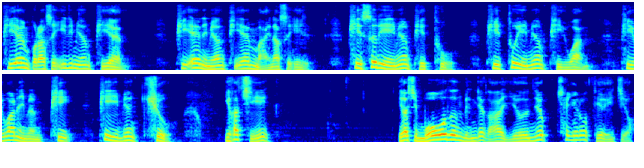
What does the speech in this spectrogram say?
Pn 플러스 1이면 Pn, Pn이면 Pn-1, P3이면 P2, P2이면 P1, P1이면 P, P이면 Q 이같이 이것이 모든 명제가 연역 체계로 되어 있죠.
